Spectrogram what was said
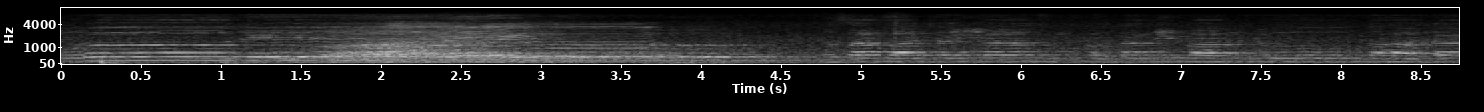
ਗੁਰੂ ਜੀ। ਦਸਾਂ ਪਾਤਸ਼ਾਹੀਆਂ ਸੁਖਤਾਂ ਦੇ ਪਾਵਨ ਜੋ ਤੁਹਾਡਾ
